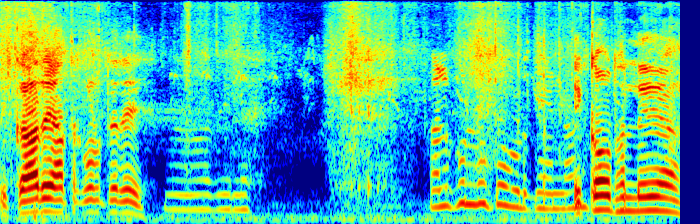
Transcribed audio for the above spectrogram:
ਇੱਕ ਆ ਦੇ ਹੱਥ ਕੋਲ ਤੇਰੇ। ਹਾਂ ਦੇ ਲੈ। ਕੱਲ ਕੁੱਲੂ ਤੋੜਦੇ ਇਹਨਾਂ ਨੂੰ ਇੱਕ ਉਹ ਥੱਲੇ ਆ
